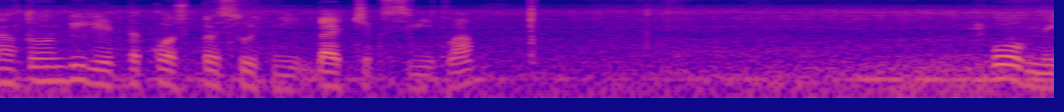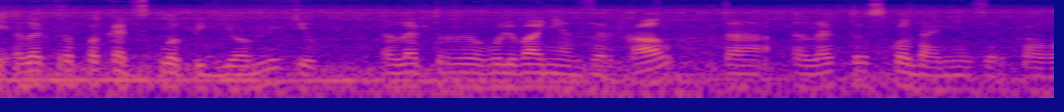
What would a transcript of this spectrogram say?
На автомобілі також присутній датчик світла, повний електропакет склопідйомників, електрорегулювання дзеркал та електроскладання дзеркал.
